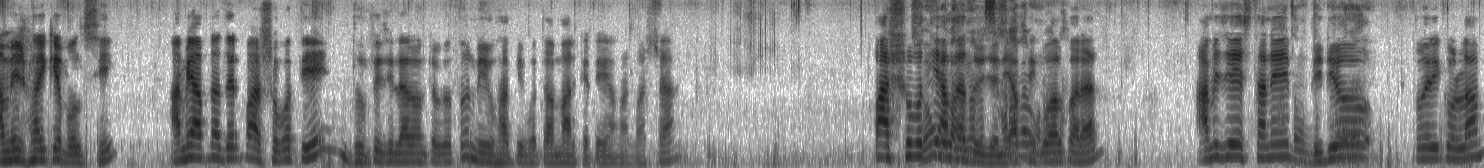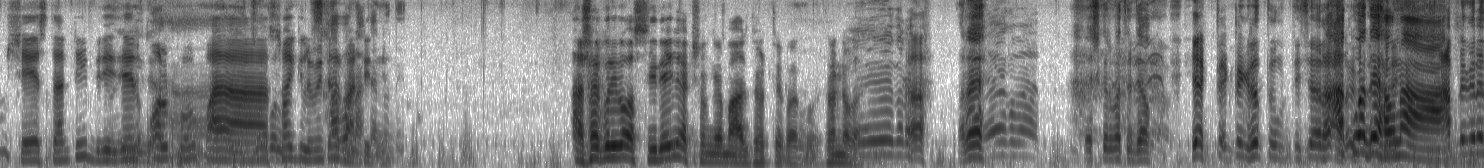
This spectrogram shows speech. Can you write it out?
আমিষ ভাইকে বলছি আমি আপনাদের পার্শ্ববর্তী ধুপড়ি জেলার অন্তর্গত নিউ হাতিপোতা মার্কেটে আমার বাসা। পার্শ্ববর্তী আমরা দুইজনই আপনি হয় গোয়ালপাড়ার। আমি যে স্থানে ভিডিও তৈরি করলাম সেই স্থানটি ব্রিজের অল্প ছয় কিলোমিটার মাটিতে। আশা করি অস্থিরেই একসঙ্গে মাছ ধরতে পারব। ধন্যবাদ। আরে বাতি দাও। একটা একটা করে তুলতেছে আর আরও আকুয়া দেখাও না। আপনি করে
